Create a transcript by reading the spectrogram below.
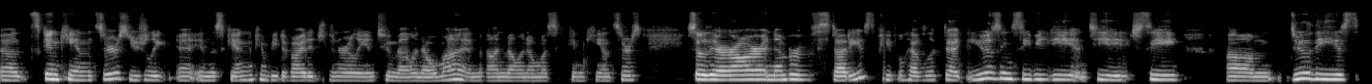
uh, skin cancers usually uh, in the skin can be divided generally into melanoma and non-melanoma skin cancers so there are a number of studies people have looked at using cbd and thc um, do these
